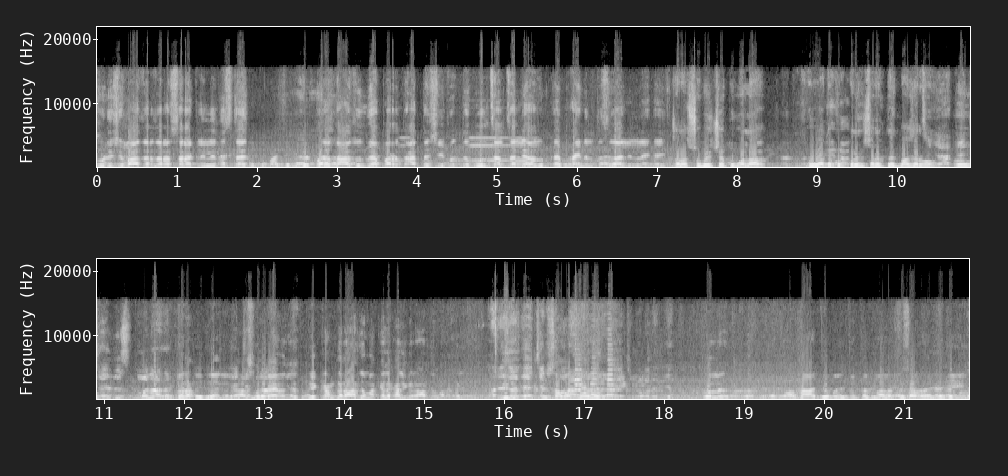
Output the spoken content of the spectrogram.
थोडेसे बाजार जरा सरकलेले दिसत आहेत पण आता अजून व्यापार आताशी फक्त बोलचाल चालली अजून काय फायनल तसं झालेलं नाही काही. चला शुभेच्छा तुम्हाला. बघू आता कुठपर्यंत सरकतायत बाजारभाव काय म्हणते तू? एक काम करा अर्ध मक्याला खाली करा अर्ध मला खाली बोल हा ते म्हणजे तुमचा मला ते बघा नाही तर मग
